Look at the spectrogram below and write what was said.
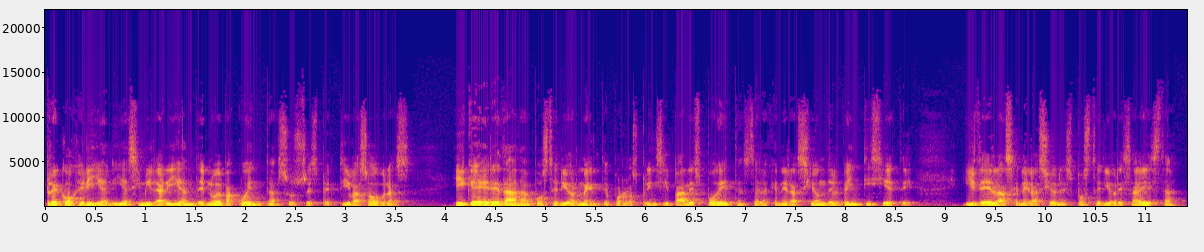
recogerían y asimilarían de nueva cuenta sus respectivas obras y que heredada posteriormente por los principales poetas de la generación del 27 y de las generaciones posteriores a esta,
